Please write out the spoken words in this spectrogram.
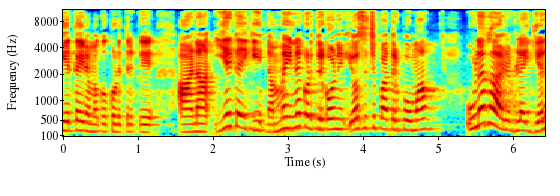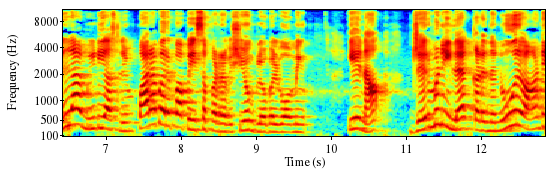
இயற்கை நமக்கு கொடுத்துருக்கு. ஆனால் இயற்கைக்கு நம்ம என்ன கொடுத்துருக்கோன்னு யோசிச்சு பார்த்துருப்போமா? உலக அளவில் எல்லா மீடியாஸ்லேயும் பரபரப்பாக பேசப்படுற விஷயம் குளோபல் வார்மிங். ஏன்னா ஜெர்மனியில் கடந்த நூறு ஆண்டு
